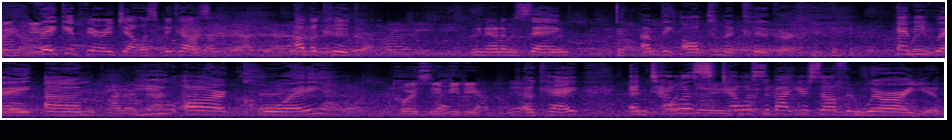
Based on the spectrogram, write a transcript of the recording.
thank you. They get very jealous because I'm a cougar. You know what I'm saying? I'm the ultimate cougar. Anyway, um, you are Koi, Koi CBD. okay? And tell us, tell us about yourself and where are you?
